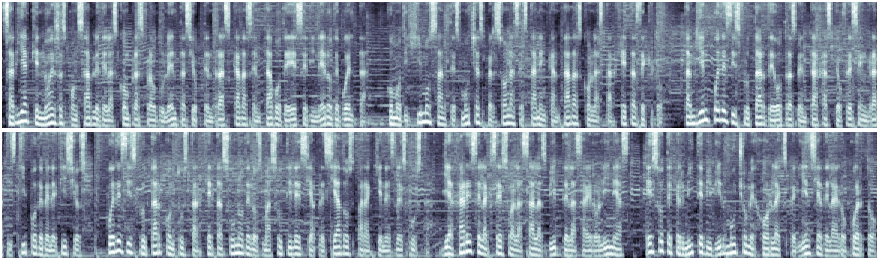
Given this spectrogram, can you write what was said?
sabía que no es responsable de las compras fraudulentas y obtendrás cada centavo de ese dinero de vuelta. Como dijimos antes, muchas personas están encantadas con las tarjetas de crédito. También puedes disfrutar de otras ventajas que ofrecen gratis tipo de beneficios. Puedes disfrutar con tus tarjetas uno de los más útiles y apreciados para quienes les gusta. Viajar es el acceso a las salas VIP de las aerolíneas, eso te permite vivir mucho mejor la experiencia del aeropuerto.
